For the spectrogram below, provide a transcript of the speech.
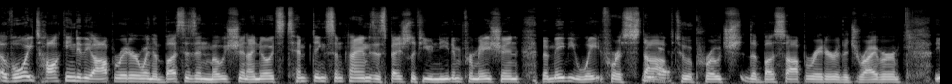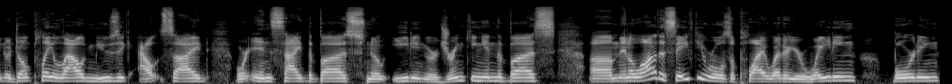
Avoid talking to the operator when the bus is in motion. I know it's tempting sometimes, especially if you need information, but maybe wait for a stop yes. to approach the bus operator or the driver. You know, don't play loud music outside outside or inside the bus, no eating or drinking in the bus. Um, and a lot of the safety rules apply whether you're waiting, boarding,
